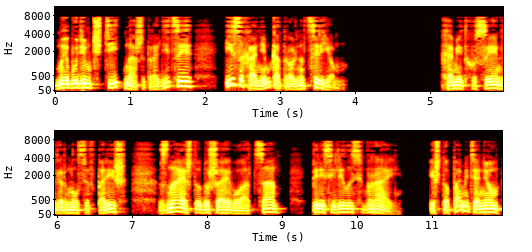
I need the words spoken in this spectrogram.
Мы будем чтить наши традиции и сохраним контроль над сырьем. Хамид Хусейн вернулся в Париж, зная, что душа его отца переселилась в рай и что память о нем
